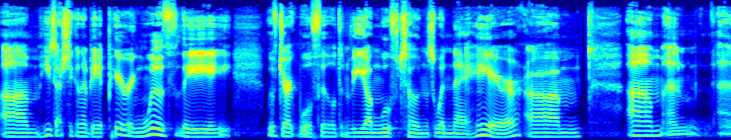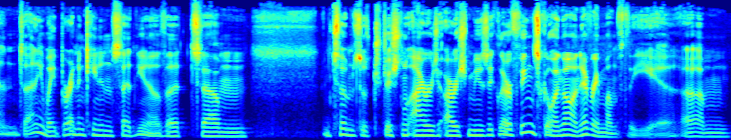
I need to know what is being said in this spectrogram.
Um, he's actually going to be appearing with the with Derek Warfield and the Young Wolfe Tones when they're here. Um, um, and and anyway, Brendan Keenan said, you know, that um, in terms of traditional Irish Irish music, there are things going on every month of the year. Um,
